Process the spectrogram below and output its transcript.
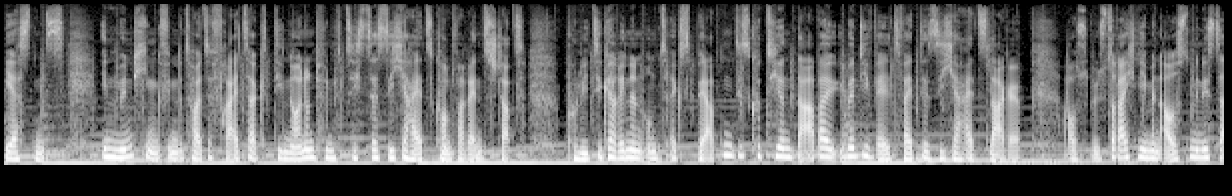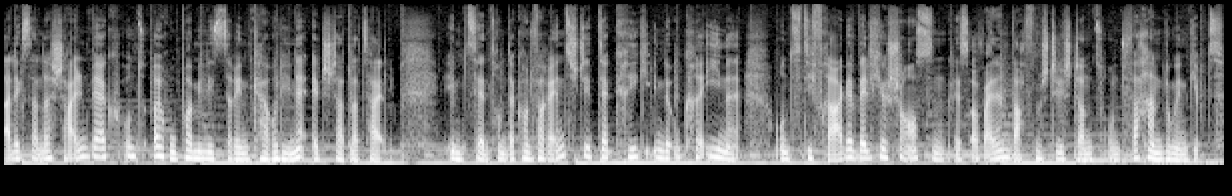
Erstens. In München findet heute Freitag die 59. Sicherheitskonferenz statt. Politikerinnen und Experten diskutieren dabei über die weltweite Sicherheitslage. Aus Österreich nehmen Außenminister Alexander Schallenberg und Europaministerin Caroline Edstadler teil. Im Zentrum der Konferenz steht der Krieg in der Ukraine und die Frage, welche Chancen es auf einen Waffenstillstand und Verhandlungen gibt.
